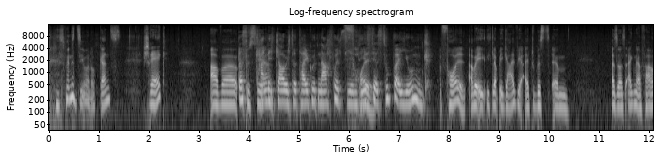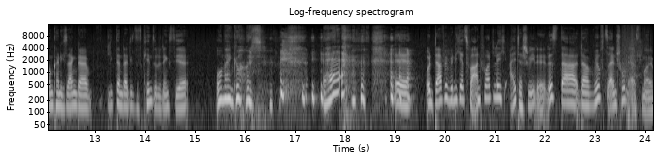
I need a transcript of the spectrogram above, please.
Das findet sie immer noch ganz schräg. Aber das bisher, kann ich, glaube ich, total gut nachvollziehen. Voll. Die ist ja super jung. Voll. Aber ich, ich glaube, egal wie alt du bist, ähm, also aus eigener Erfahrung kann ich sagen, da liegt dann da dieses Kind und du denkst dir, oh mein Gott. Hä? äh, und dafür bin ich jetzt verantwortlich. Alter Schwede, das, da, da wirft es einen schon erstmal,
